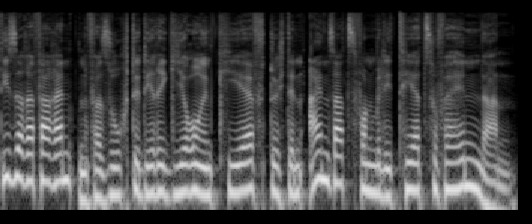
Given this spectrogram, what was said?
Diese Referenten versuchte die Regierung in Kiew durch den Einsatz von Militär zu verhindern.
